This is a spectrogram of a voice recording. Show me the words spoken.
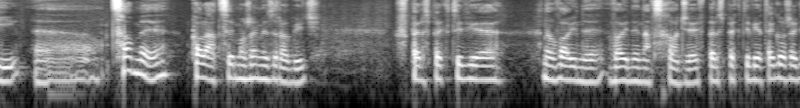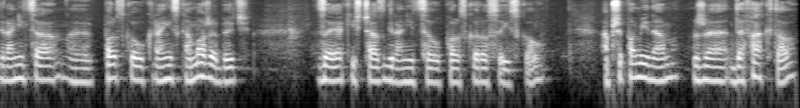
I e, co my, Polacy, możemy zrobić w perspektywie no, wojny, wojny na wschodzie, w perspektywie tego, że granica e, polsko-ukraińska może być za jakiś czas granicą polsko-rosyjską. A przypominam, że de facto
